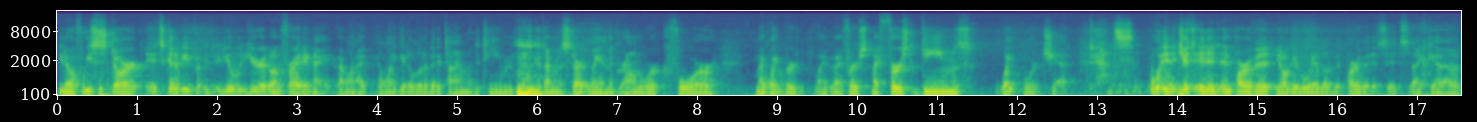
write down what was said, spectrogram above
you know, if we start, it's going to be. You'll hear it on Friday night. I want to. I want to get a little bit of time with the team. That's because I'm going to start laying the groundwork for my whiteboard. My, my first. My first games whiteboard chat. Yes. Well, and it just and, it, and part of it, you know, I'll give away a little bit of part of it. It's it's like, uh,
